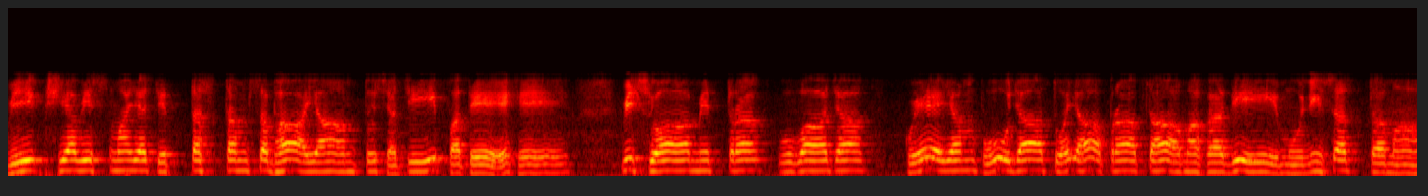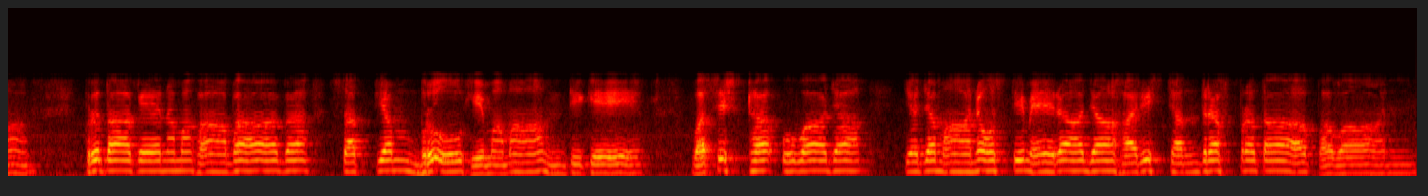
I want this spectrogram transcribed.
वीक्ष्य विस्मयचित्तस्थं सभायां तु शचीपतेः। विश्वामित्र उवाच क्वेयं पूजा त्वया प्राप्ता महदी मुनिसत्तमा। कृताकेन महाभाग सत्यं ब्रूहि ममान्तिके। वसिष्ठ उवाच यजमानोऽस्ति मे राजा हरिश्चन्द्रः प्रतापवान्।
